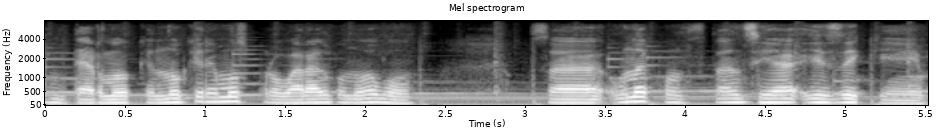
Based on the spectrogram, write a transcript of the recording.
interno que no queremos probar algo nuevo. O sea, una constancia es de que...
